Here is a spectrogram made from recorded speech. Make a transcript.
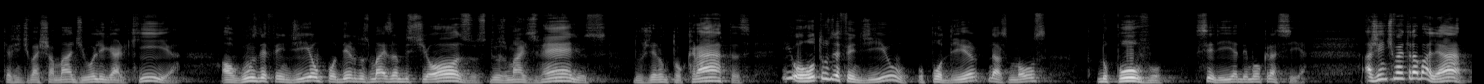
que a gente vai chamar de oligarquia. Alguns defendiam o poder dos mais ambiciosos, dos mais velhos, dos gerontocratas, e outros defendiam o poder nas mãos do povo, que seria a democracia. A gente vai trabalhar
